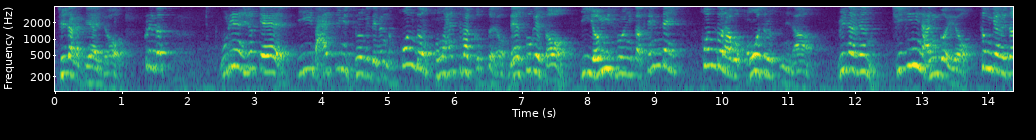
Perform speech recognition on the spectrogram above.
제자가 돼야죠. 그러니까 우리는 이렇게 이 말씀이 들어오게 되면 혼돈 공허할 수밖에 없어요. 내 속에서 이 영이 들어오니까 굉장히 혼돈하고 공허스럽습니다. 왜냐하면 지진이 나는 거예요. 성경에서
